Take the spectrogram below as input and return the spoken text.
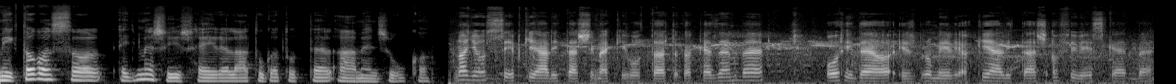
Még tavasszal egy mesés helyre látogatott el Ámen Zsóka. Nagyon szép kiállítási meghívót tartok a kezembe, Orhidea és Bromélia kiállítás a füvészkertben.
